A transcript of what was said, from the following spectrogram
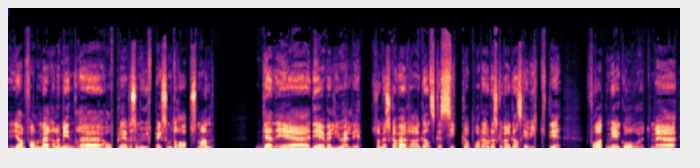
iallfall mer eller mindre oppleves som utpekt som drapsmann, den er, det er veldig uheldig. Så vi skal være ganske sikre på det, og det skal være ganske viktig for at vi går ut med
